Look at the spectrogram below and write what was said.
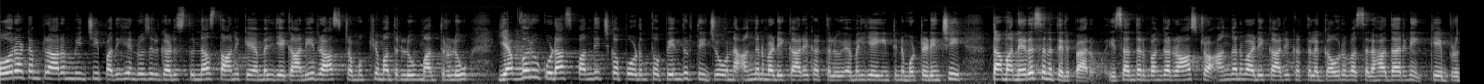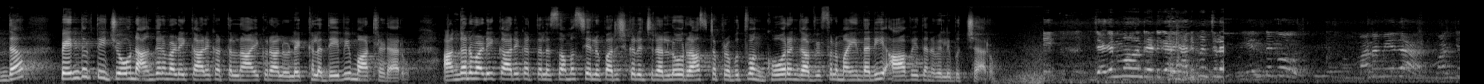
పోరాటం ప్రారంభించి పదిహేను రోజులు గడుస్తున్న స్థానిక ఎమ్మెల్యే కానీ రాష్ట్ర ముఖ్యమంత్రులు మంత్రులు ఎవ్వరూ కూడా స్పందించకపోవడంతో పెందుర్తి జోన్ అంగన్వాడీ కార్యకర్తలు ఎమ్మెల్యే ఇంటిని ముట్టడి ముట్టడించి తమ నిరసన తెలిపారు. ఈ సందర్భంగా రాష్ట్ర అంగన్వాడీ కార్యకర్తల గౌరవ సలహాదారిని కె. బృంద పెందుర్తి జోన్ అంగన్వాడీ కార్యకర్తల నాయకురాలు లెక్కల దేవి మాట్లాడారు. అంగన్వాడీ కార్యకర్తల సమస్యలు పరిష్కరించడంలో రాష్ట్ర ప్రభుత్వం ఘోరంగా విఫలమైందని ఆవేదన వెలిబుచ్చారు. జగన్మోహన్ రెడ్డి గారికి అనిపించలేదు ఎందుకు మన మీద మంచి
